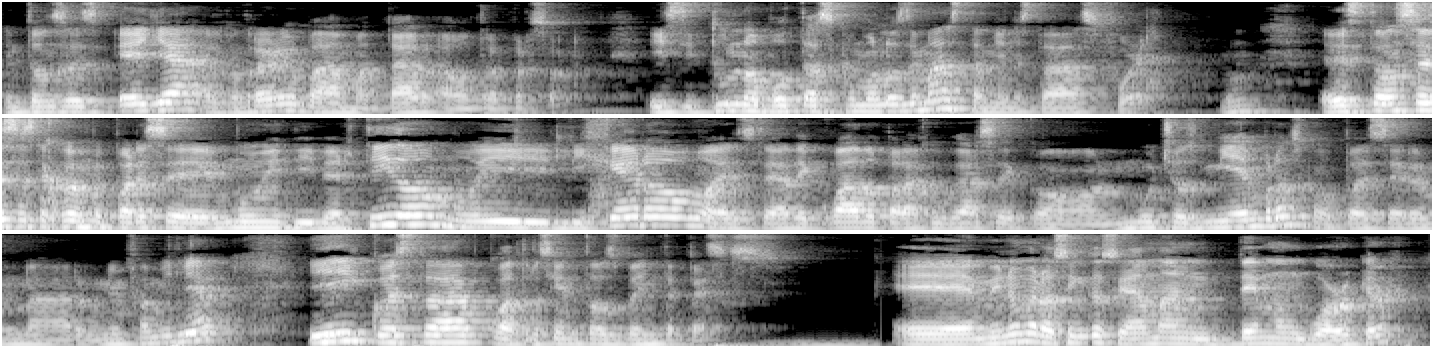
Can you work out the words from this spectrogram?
entonces ella, al contrario, va a matar a otra persona. Y si tú no votas como los demás, también estás fuera. Entonces este juego me parece muy divertido, muy ligero, este, adecuado para jugarse con muchos miembros, como puede ser en una reunión familiar, y cuesta 420 pesos. Eh, mi número 5 se llama Demon Worker.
